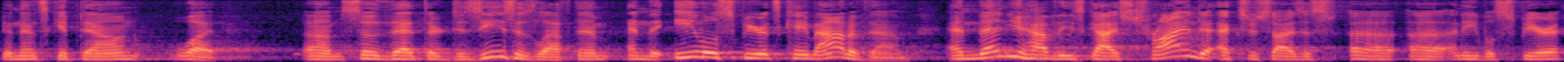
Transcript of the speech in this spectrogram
and then skip down, what? Um, so that their diseases left them and the evil spirits came out of them. And then you have these guys trying to exorcise a, uh, uh, an evil spirit,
